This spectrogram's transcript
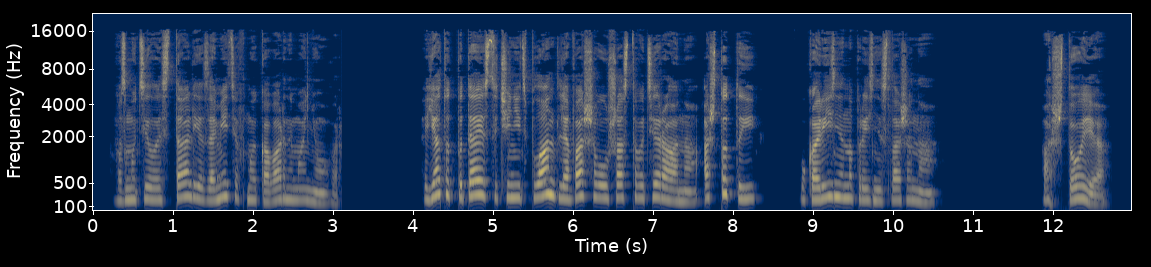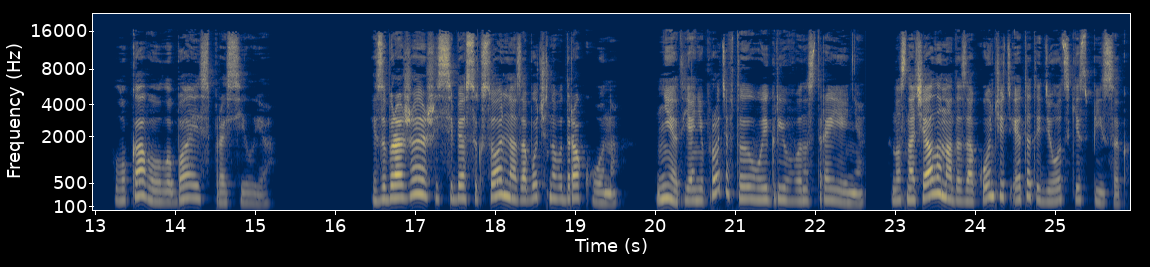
– возмутилась Талья, заметив мой коварный маневр. «Я тут пытаюсь сочинить план для вашего ушастого тирана. А что ты?» – укоризненно произнесла жена. «А что я?» – лукаво улыбаясь, спросил я. «Изображаешь из себя сексуально озабоченного дракона – «Нет, я не против твоего игривого настроения, но сначала надо закончить этот идиотский список»,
